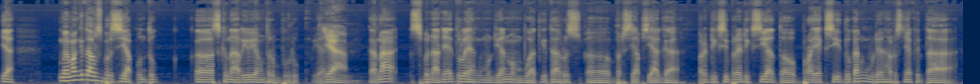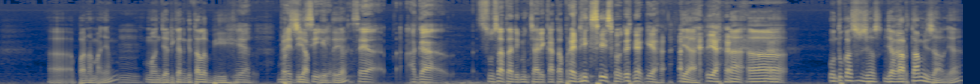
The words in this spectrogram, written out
Ya memang kita harus bersiap untuk uh, skenario yang terburuk ya. ya karena sebenarnya itulah yang kemudian membuat kita harus uh, bersiap siaga prediksi-prediksi atau proyeksi itu kan kemudian harusnya kita uh, apa namanya hmm. menjadikan kita lebih ya, bersiap prediksi, gitu ya. ya saya agak susah tadi mencari kata prediksi sebenarnya ya ya, ya. nah uh, untuk kasus Jakarta misalnya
